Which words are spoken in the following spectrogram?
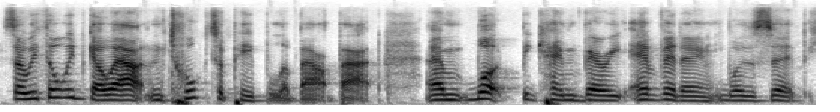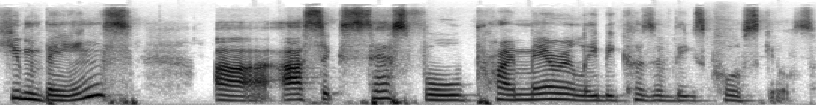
So we thought we'd go out and talk to people about that. And what became very evident was that human beings uh, are successful primarily because of these core skills.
